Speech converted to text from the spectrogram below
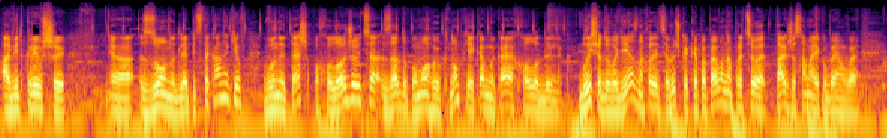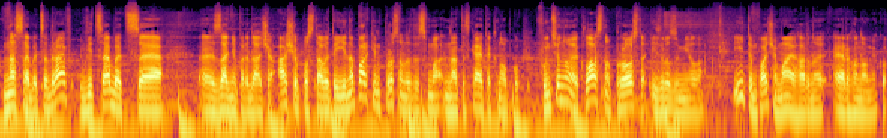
А відкривши е, зону для підстаканників, вони теж охолоджуються за допомогою кнопки, яка вмикає холодильник. Ближче до водія знаходиться ручка КПП. Вона працює так же само, як у BMW. На себе це драйв, від себе це задня передача. А щоб поставити її на паркінг, просто натискаєте кнопку. Функціонує класно, просто і зрозуміло. І тим паче має гарну ергономіку.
